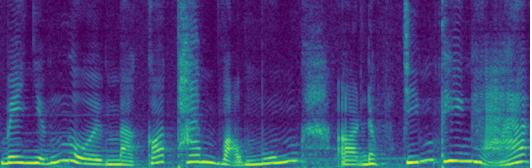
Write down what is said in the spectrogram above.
Vì những người mà có tham vọng muốn uh, độc chiếm thiên hạ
